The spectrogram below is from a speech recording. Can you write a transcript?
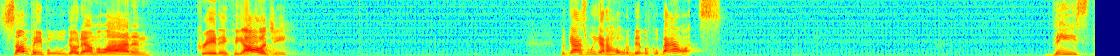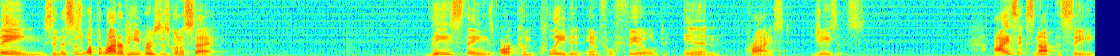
some people will go down the line and create a theology. But, guys, we got to hold a biblical balance. These things, and this is what the writer of Hebrews is going to say these things are completed and fulfilled in Christ Jesus. Isaac's not the seed.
